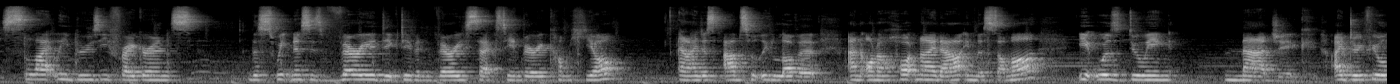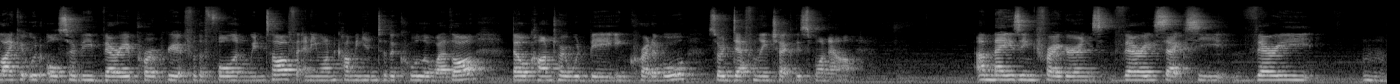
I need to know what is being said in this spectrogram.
slightly boozy fragrance. The sweetness is very addictive and very sexy and very come here and I just absolutely love it. And on a hot night out in the summer, it was doing magic. I do feel like it would also be very appropriate for the fall and winter for anyone coming into the cooler weather. Bel Canto would be incredible, so definitely check this one out. Amazing fragrance, very sexy, very... Mm.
